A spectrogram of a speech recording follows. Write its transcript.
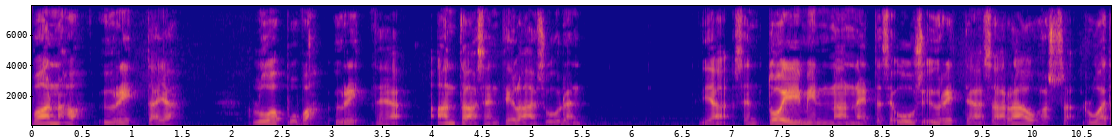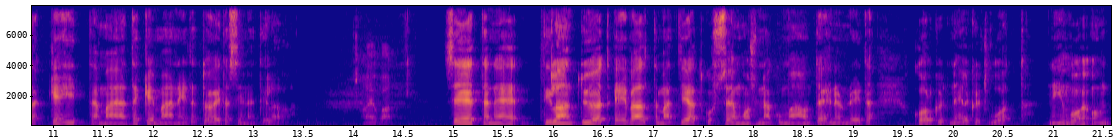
vanha yrittäjä, luopuva yrittäjä antaa sen tilaisuuden ja sen toiminnan, että se uusi yrittäjä saa rauhassa ruveta kehittämään ja tekemään niitä töitä siinä tilalla. Aivan. Se, että ne tilan työt ei välttämättä jatku semmoisina, kun mä oon tehnyt niitä 30-40 vuotta. Niihin mm. voi, on,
